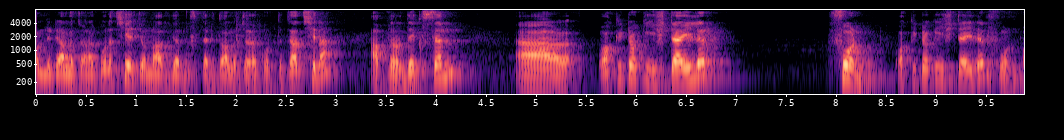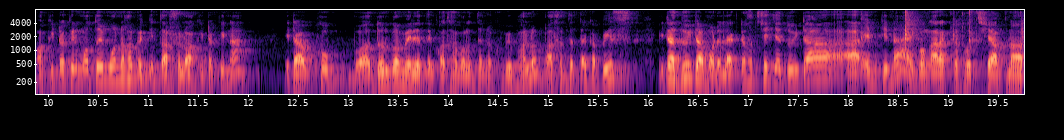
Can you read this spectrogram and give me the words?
অলরেডি আলোচনা করেছি এর জন্য আজকে বিস্তারিত আলোচনা করতে চাচ্ছি না। আপনারা দেখছেন আর ওয়াকিটকি স্টাইলের ফোন ওয়াকিটকি স্টাইলের ফোন অকিটকির মতোই মনে হবে কিন্তু আসলে ওয়াকিটকি না। এটা খুব আহ, দুর্গম এরিয়াতে কথা বলার জন্য খুবই ভালো পাঁচ হাজার টাকা পিস এটা দুইটা মডেল একটা হচ্ছে যে দুইটা এন্টিনা এবং আরেকটা হচ্ছে আপনার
